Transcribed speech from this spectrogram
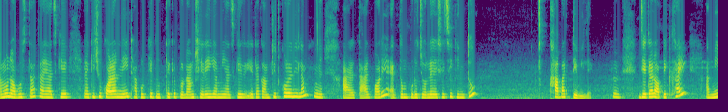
এমন অবস্থা। তাই আজকে কিছু করার নেই। ঠাকুরকে দূর থেকে প্রণাম সেরেই আমি আজকে এটা কমপ্লিট করে নিলাম। আর তারপরে একদম পুরো চলে এসেছি কিন্তু খাবার টেবিলে। যেটার অপেক্ষায় আমি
